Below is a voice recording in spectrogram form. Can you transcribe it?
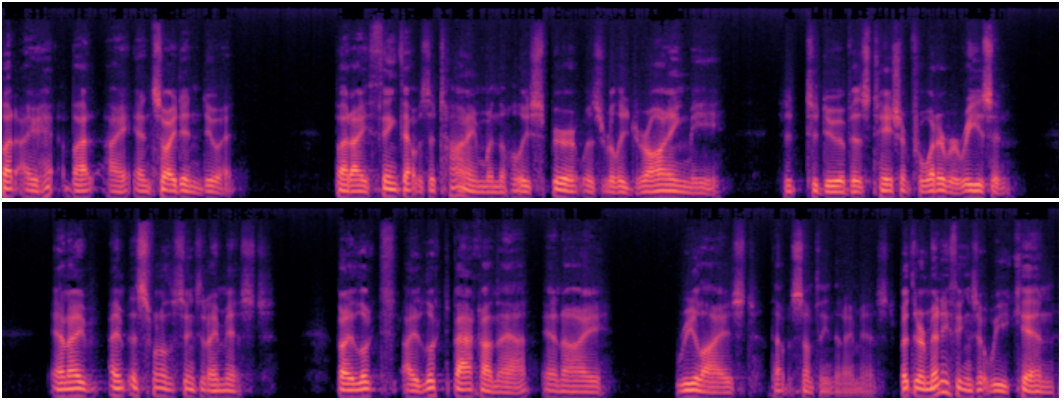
But I, but I, and so I didn't do it. But I think that was a time when the Holy Spirit was really drawing me to, to do a visitation for whatever reason. And I, that's one of those things that I missed. But I looked, I looked back on that and I realized that was something that I missed. But there are many things that we can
